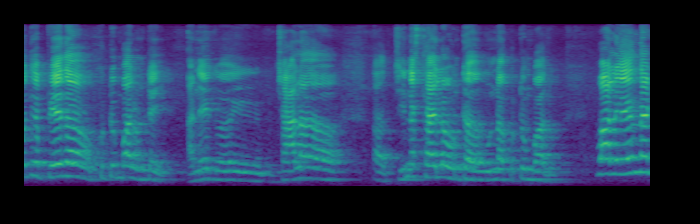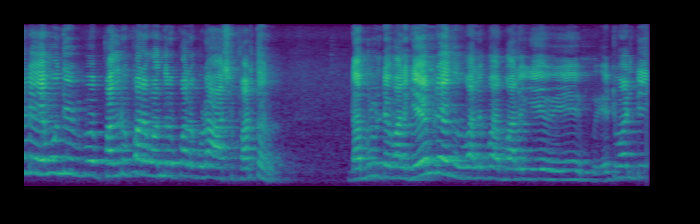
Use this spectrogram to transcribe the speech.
కొద్దిగా పేద కుటుంబాలు ఉంటాయి. అనేక చాలా చిన్న స్థాయిలో ఉంటా ఉన్న కుటుంబాలు. వాళ్ళు ఏంటంటే ఏముంది పది రూపాయలు వంద రూపాయలు కూడా ఆశ పడతారు డబ్బులు ఉంటే వాళ్ళకి ఏం లేదు వాళ్ళకి వాళ్ళకి ఎటువంటి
